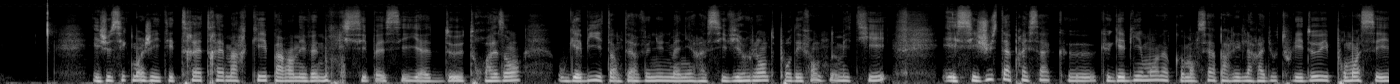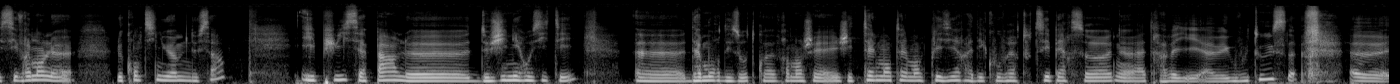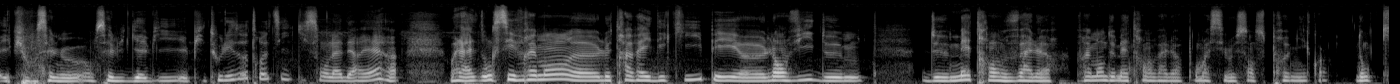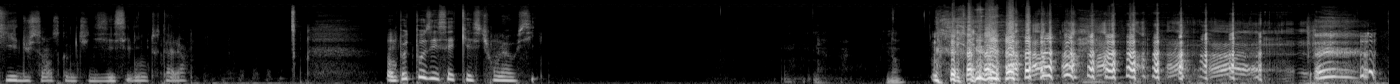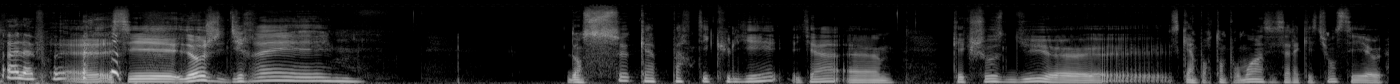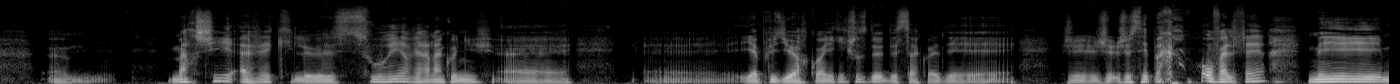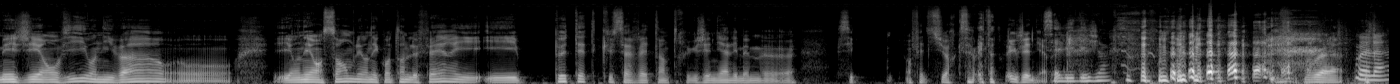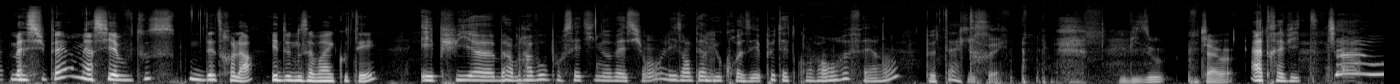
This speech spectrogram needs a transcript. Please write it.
et je sais que moi, j'ai été très, très marquée par un événement qui s'est passé il y a 2-3 ans où Gabi est intervenue de manière assez virulente pour défendre nos métiers. Et c'est juste après ça que, que, Gabi et moi, on a commencé à parler de la radio tous les deux. Et pour moi, c'est vraiment le, le continuum de ça. Et puis, ça parle euh, de générosité. Euh, d'amour des autres. Quoi. Vraiment, j'ai tellement, tellement de plaisir à découvrir toutes ces personnes, euh, à travailler avec vous tous. Euh, et puis, on salue, on salue Gabi et puis tous les autres aussi qui sont là derrière. Voilà, donc c'est vraiment le travail d'équipe et l'envie de, de mettre en valeur, vraiment de mettre en valeur. Pour moi, c'est le sens premier. Quoi. Donc, qui est du sens, comme tu disais, Céline, tout à l'heure. On peut te poser cette question-là aussi. ah la euh, c'est non, je dirais dans ce cas particulier, il y a euh, quelque chose du euh, ce qui est important pour moi, c'est ça la question, c'est marcher avec le sourire vers l'inconnu. Il y a plusieurs quoi, il y a quelque chose de, ça quoi, je ne sais pas comment on va le faire, mais, mais j'ai envie, on y va, et on est ensemble et on est content de le faire. Et, peut-être que ça va être un truc génial, et même euh, c'est en fait sûr que ça va être un truc génial. Ça l'est déjà. voilà. Voilà. Bah, super, merci à vous tous d'être là et de nous avoir écoutés. Et puis, euh, ben, bravo pour cette innovation. Les interviews mm. croisées, peut-être qu'on va en refaire. Hein peut-être. Qui sait? Bisous. Ciao. À très vite. Ciao.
